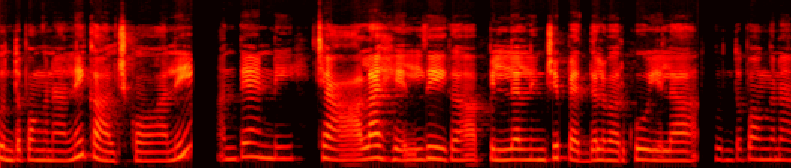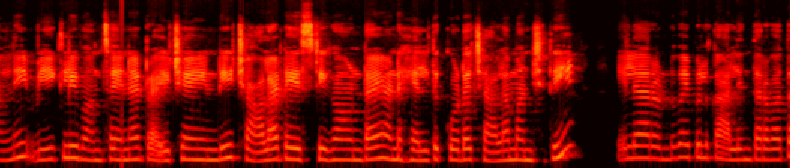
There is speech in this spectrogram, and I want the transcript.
గుంత పొంగనాల్ని కాల్చుకోవాలి. అంతే అండి. చాలా హెల్దీగా పిల్లల నుంచి పెద్దల వరకు ఇలా గుంత పొంగనాల్ని వీక్లీ వన్స్ అయినా ట్రై చేయండి. చాలా టేస్టీగా ఉంటాయి అండ్ హెల్త్కి కూడా చాలా మంచిది. ఇలా రెండు వైపులు కాలిన తర్వాత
